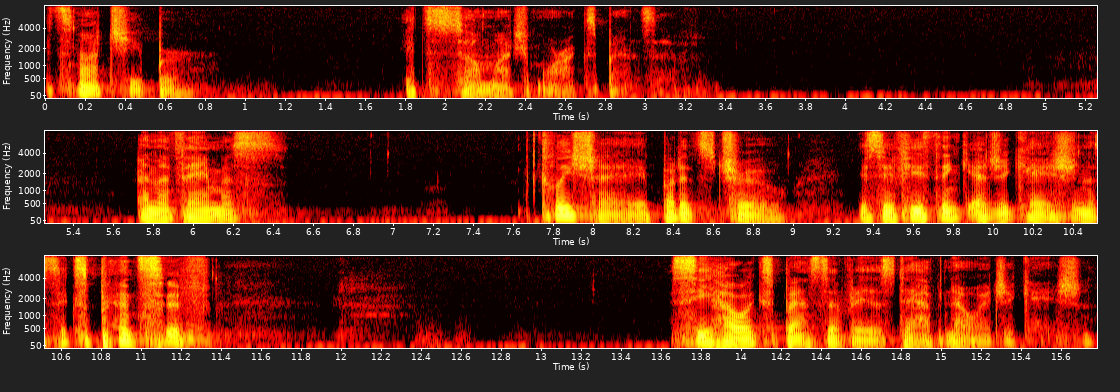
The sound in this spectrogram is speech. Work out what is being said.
It's not cheaper. It's so much more expensive. And the famous cliche, but it's true, is if you think education is expensive, see how expensive it is to have no education.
